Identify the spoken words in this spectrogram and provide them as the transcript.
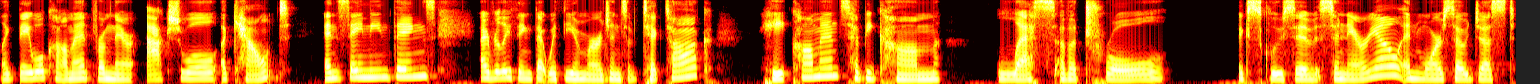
Like they will comment from their actual account and say mean things. I really think that with the emergence of TikTok, hate comments have become less of a troll exclusive scenario and more so just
